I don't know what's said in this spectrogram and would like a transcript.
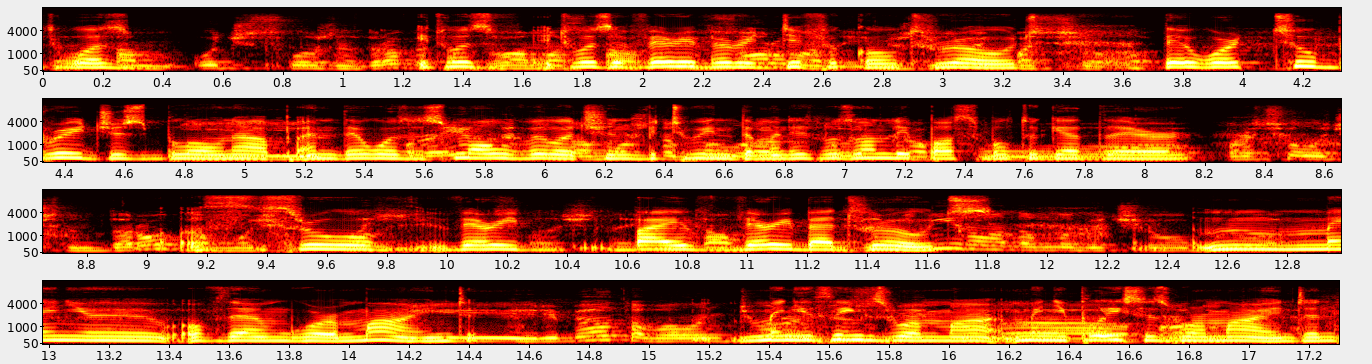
It was it was it was a very very difficult road. There were two bridges blown up, and there was a small village in between them, and it was only possible to get there through very by very bad roads. Many of them were mined. Many things were many places were mined, and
